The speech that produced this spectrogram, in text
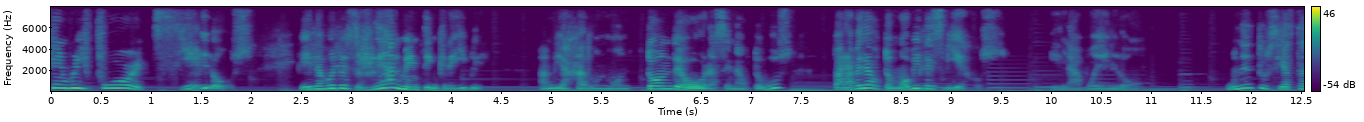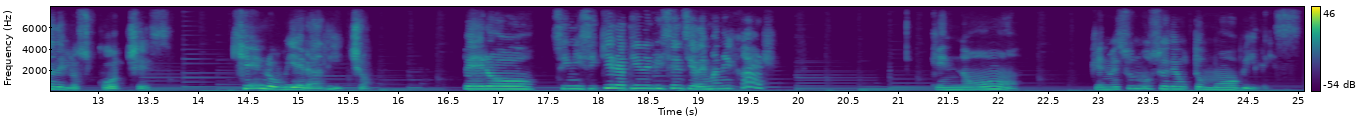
Henry Ford. Cielos. El abuelo es realmente increíble. Han viajado un montón de horas en autobús para ver automóviles viejos. El abuelo, un entusiasta de los coches, ¿quién lo hubiera dicho? Pero si ni siquiera tiene licencia de manejar. Que no, que no es un museo de automóviles.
